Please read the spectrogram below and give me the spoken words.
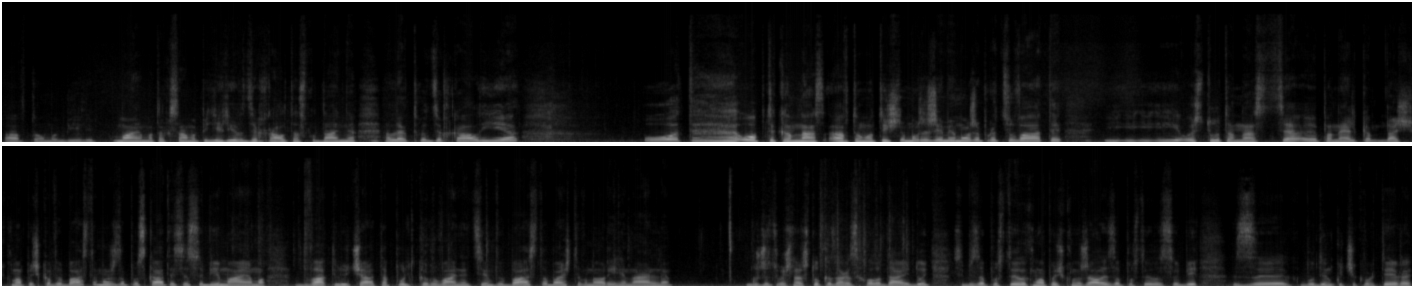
автомобілі. Маємо так само підігрів дзеркал та складання електродзеркал є. От, оптика в нас в автоматичному режимі може працювати. І, і, і ось тут у нас ця е, панелька, значить, кнопочка Webasto може запускатися собі. Маємо два ключа та пульт керування цим Webasto, бачите, воно оригінальне. Дуже зручна штука, зараз холода йдуть, собі запустили, кнопочку нажали запустили собі з будинку чи квартири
